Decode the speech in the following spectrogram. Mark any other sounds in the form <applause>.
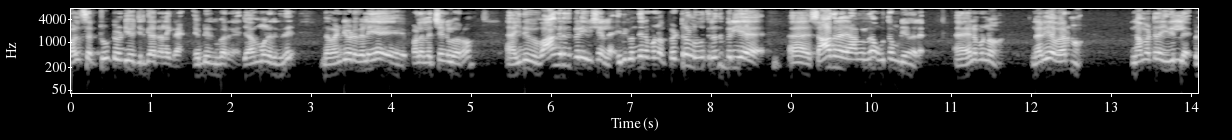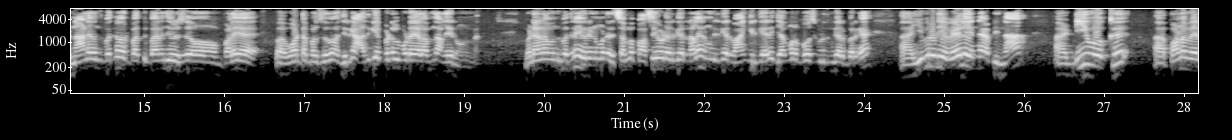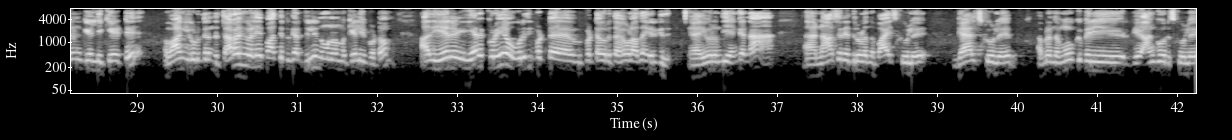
Pulsar two twenty வச்சிருக்காரு நினைக்கிறேன். எப்படி இருக்கு பாருங்க. ஜம்முன்னு இருக்குது. இந்த வண்டியோட விலையே பல லட்சங்கள் வரும். இது வாங்குறது பெரிய விஷயம் இல்லை. இதுக்கு வந்து என்ன பண்ணும் பெட்ரோல் ஊத்துறது பெரிய சாதனையாளர்கள் சாதனை தான் ஊற்ற முடியும் அதில். என்ன பண்ணும்? நிறைய வரணும். நம்மகிட்ட இது இல்லை. இப்போ நானே வந்து பார்த்தீங்கன்னா ஒரு பத்து பதினஞ்சு வருஷம் பழைய ஓட்ட பல்சர் தான் வச்சிருக்கேன். அதுக்கே பெட்ரோல் போட இல்லாமல் தான் அலையிறோம் நம்ம. பட் ஆனால் வந்து பார்த்தீங்கன்னா இவர் என்ன பண்ணுறது செம்ம பசையோடு இருக்கிறதுனால என்ன பண்ணிருக்காரு? வாங்கியிருக்காரு. ஜம்முன்னு போஸ்ட் கொடுத்துருக்காரு பாருங்க. இவருடைய வேலை என்ன அப்படின்னா டிஓக்கு பணம் வேணும்னு கேள்வி கேட்டு வாங்கி கொடுக்குற அந்த தரகு வேலையை பார்த்துட்டு இருக்காரு சொல்லி நம்ம நம்ம கேள்விப்பட்டோம். அது ஏற ஏறக்குறைய உறுதிப்பட்ட பட்ட ஒரு தகவலாக தான் இருக்குது. இவர் வந்து எங்கன்னா நாசரியத்தில் உள்ள அந்த பாய் ஸ்கூலு கேர்ள்ஸ் ஸ்கூலு அப்புறம் இந்த மூக்கு பெரிய இருக்கு அங்க ஒரு ஸ்கூலு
